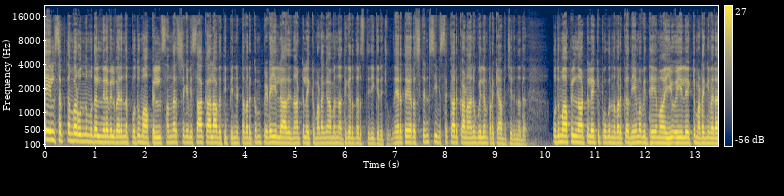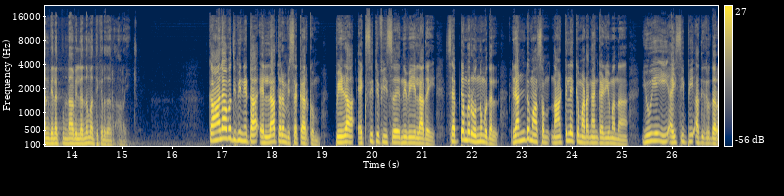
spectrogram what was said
എയിൽ സെപ്റ്റംബർ ഒന്ന് മുതൽ നിലവിൽ വരുന്ന പൊതുമാപ്പിൽ സന്ദർശക വിസ കാലാവധി പിന്നിട്ടവർക്കും പിഴയില്ലാതെ നാട്ടിലേക്ക് മടങ്ങാമെന്ന് അധികൃതർ സ്ഥിരീകരിച്ചു. നേരത്തെ റെസിഡൻസി വിസക്കാർക്കാണ് ആനുകൂല്യം പ്രഖ്യാപിച്ചിരുന്നത്. പൊതുമാപ്പിൽ നാട്ടിലേക്ക് പോകുന്നവർക്ക് നിയമവിധേയമായി യു എയിലേക്ക് മടങ്ങി വരാൻ വിലക്കുണ്ടാവില്ലെന്നും അധികൃതർ അറിയിച്ചു. കാലാവധി പിന്നിട്ട എല്ലാത്തരം വിസക്കാർക്കും പിഴ എക്സിറ്റ് ഫീസ് എന്നിവയില്ലാതെ സെപ്റ്റംബർ ഒന്ന് മുതൽ രണ്ട് മാസം നാട്ടിലേക്ക് മടങ്ങാൻ കഴിയുമെന്ന് U A E I C P അധികൃതർ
